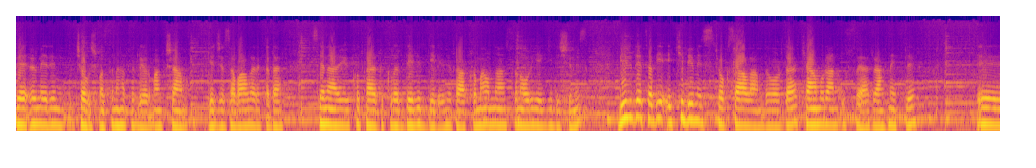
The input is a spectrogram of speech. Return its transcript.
ve Ömer'in çalışmasını hatırlıyorum. Akşam gece sabahlara kadar senaryoyu kotardıkları devir geliyor hep aklıma. Ondan sonra oraya gidişimiz. Bir de tabii ekibimiz çok sağlamdı orada. Kamuran Usluer rahmetli. Ee,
